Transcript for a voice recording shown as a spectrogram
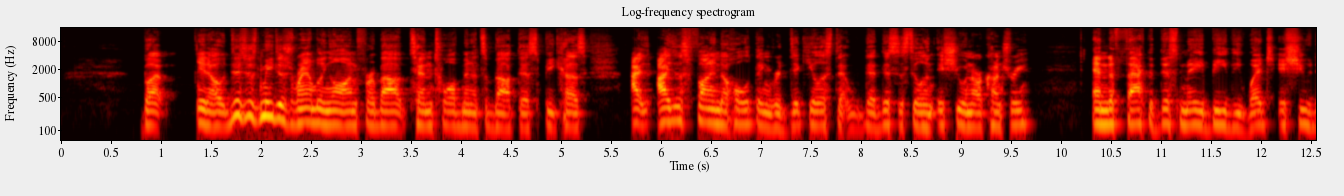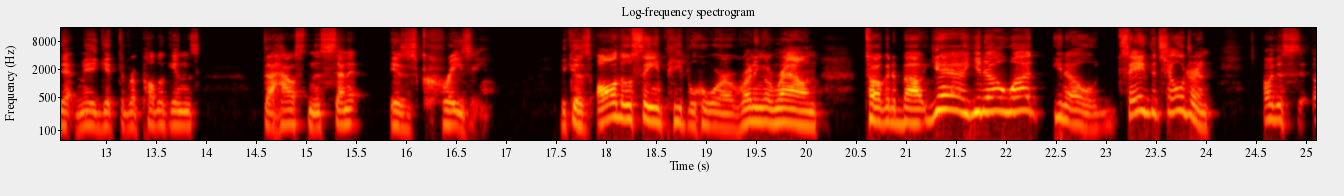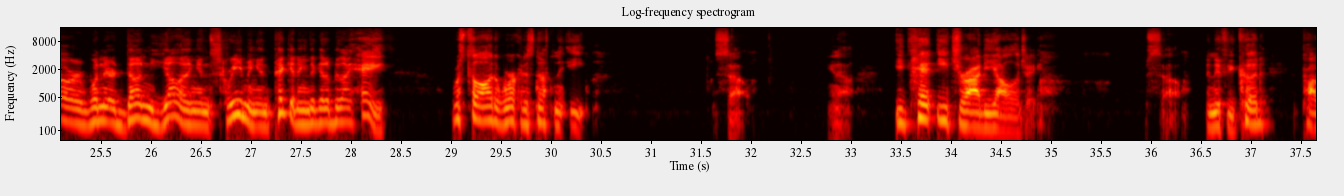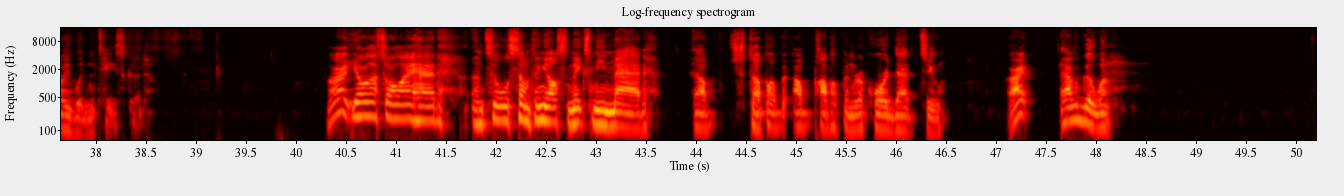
but you know, this is me just rambling on for about 10, 12 minutes about this because I, I just find the whole thing ridiculous that, that this is still an issue in our country. And the fact that this may be the wedge issue that may get the Republicans, the House, and the Senate is crazy. Because all those same people who are running around talking about, yeah, you know what, you know, save the children, or this, or when they're done yelling and screaming and picketing, they're gonna be like, hey, we're still out of work and there's nothing to eat. So, you know, you can't eat your ideology. So, and if you could, it probably wouldn't taste good. All right, y'all, that's all I had. Until something else makes me mad, I'll stop up, I'll pop up and record that too. All right, have a good one.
